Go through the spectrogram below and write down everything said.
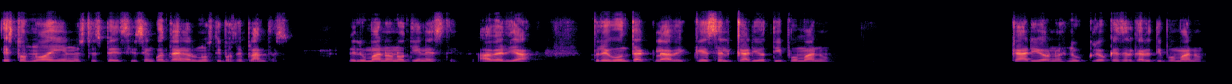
Estos no hay en nuestra especie. Se encuentran en algunos tipos de plantas. El humano no tiene este. A ver ya. Pregunta clave. ¿Qué es el cariotipo humano? Cario no es núcleo. ¿Qué es el cariotipo humano?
